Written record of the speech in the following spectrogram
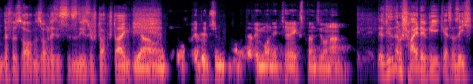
dafür sorgen soll, dass die Zinsen nicht so stark steigen. Ja, und das deutet schon weitere monetäre Expansion an. Wir sind am Scheideweg jetzt. Also ich,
